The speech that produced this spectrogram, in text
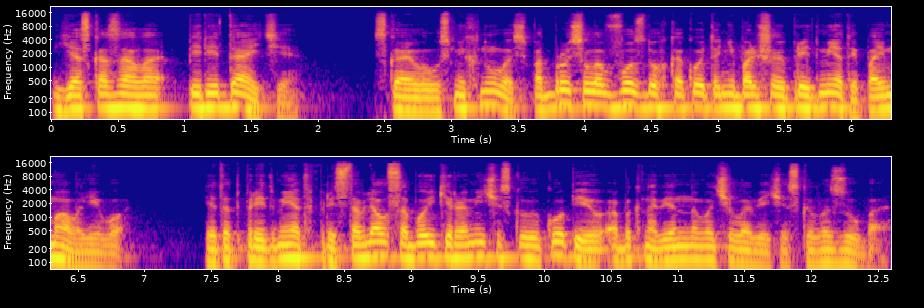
Я сказала «передайте». Скайла усмехнулась, подбросила в воздух какой-то небольшой предмет и поймала его. Этот предмет представлял собой керамическую копию обыкновенного человеческого зуба.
